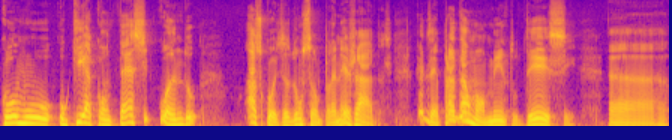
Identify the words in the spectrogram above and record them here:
como o que acontece quando as coisas não são planejadas. Quer dizer, para dar um aumento desse, uh,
